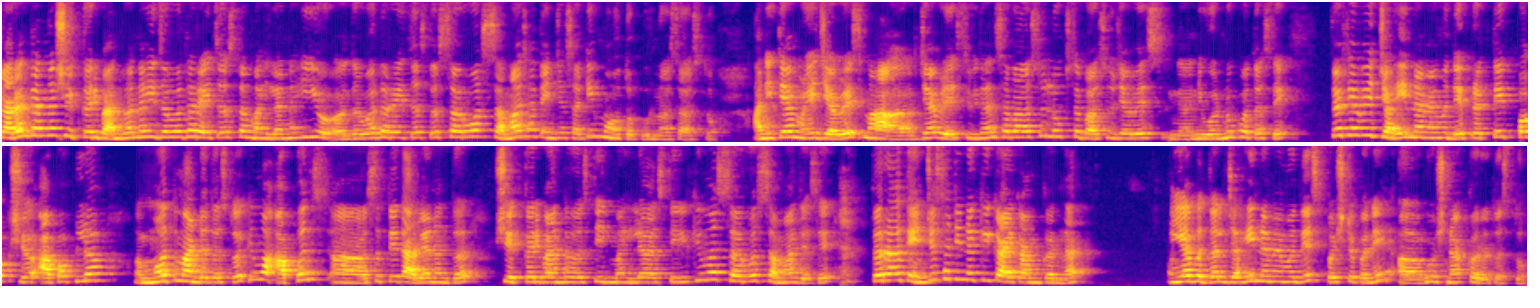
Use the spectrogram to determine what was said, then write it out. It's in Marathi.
कारण त्यांना शेतकरी बांधवांनाही जवळ धरायचं असतं महिलांनाही जवळ धरायचं असतं. सर्व समाज हा त्यांच्यासाठी महत्त्वपूर्ण असा असतो. आणि त्यामुळे ज्यावेळेस महा ज्यावेळेस विधानसभा असो लोकसभा असो ज्यावेळेस निवडणूक होत असते तर त्यावेळेस जाहीरनाम्यामध्ये प्रत्येक पक्ष आपापलं मत मांडत असतो किंवा आपण सत्तेत आल्यानंतर शेतकरी बांधव असतील महिला असतील किंवा सर्व समाज असेल तर त्यांच्यासाठी नक्की काय काम करणार? याबद्दल जाहीरनाम्यामध्ये स्पष्टपणे घोषणा करत असतो.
